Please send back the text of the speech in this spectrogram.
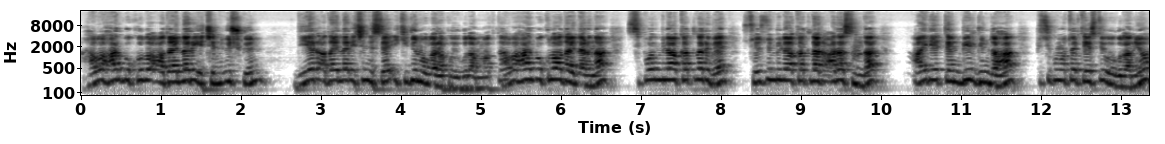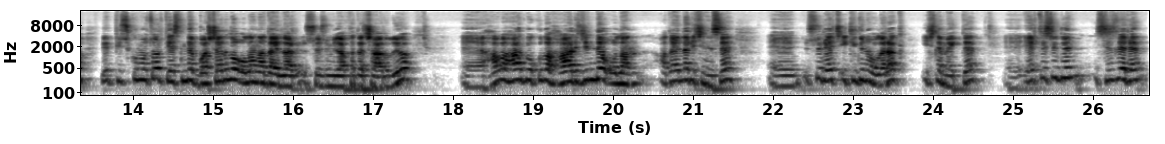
Hava Harp Okulu adayları için 3 gün, diğer adaylar için ise 2 gün olarak uygulanmakta. Hava Harp Okulu adaylarına spor mülakatları ve sözlü mülakatlar arasında ayrıyeten bir gün daha psikomotor testi uygulanıyor ve psikomotor testinde başarılı olan adaylar sözlü mülakata çağrılıyor. Ee, Hava Harp Okulu haricinde olan adaylar için ise e, süreç iki gün olarak işlemekte. E, ertesi gün sizlere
